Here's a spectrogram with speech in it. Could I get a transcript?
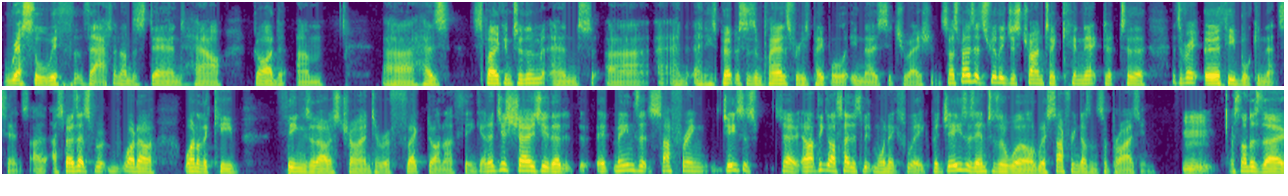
wrestle with that and understand how God um, uh, has spoken to them and uh, and and his purposes and plans for his people in those situations. So I suppose it's really just trying to connect it to. It's a very earthy book in that sense. I, I suppose that's what a, one of the key things that I was trying to reflect on. I think, and it just shows you that it means that suffering. Jesus. So I think I'll say this a bit more next week. But Jesus enters a world where suffering doesn't surprise him. Mm. It's not as though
